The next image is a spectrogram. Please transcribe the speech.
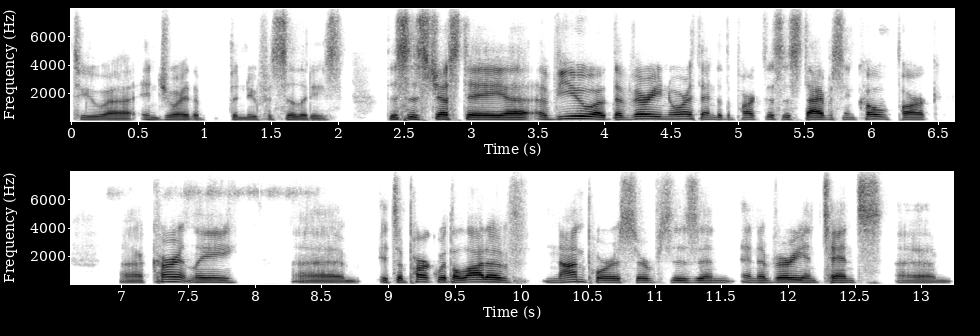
to uh, enjoy the, the new facilities. This is just a, uh, a view of the very north end of the park. This is Stuyvesant Cove Park. Uh, currently, um, it's a park with a lot of non-porous surfaces and, and a very intense um,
